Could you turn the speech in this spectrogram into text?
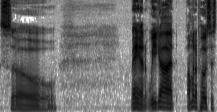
So Man, we got. I'm gonna post this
